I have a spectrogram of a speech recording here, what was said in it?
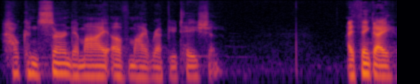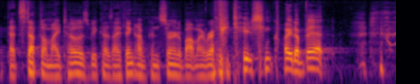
How concerned am I of my reputation? I think I that stepped on my toes because I think I'm concerned about my reputation quite a bit.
